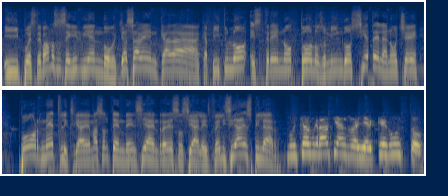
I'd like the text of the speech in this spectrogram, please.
y pues te vamos a seguir viendo. Ya saben, cada capítulo estreno todos los domingos, 7 de la noche por Netflix, y además son tendencia en redes sociales. Felicidades, Pilar. Muchas gracias, Roger, qué gusto.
